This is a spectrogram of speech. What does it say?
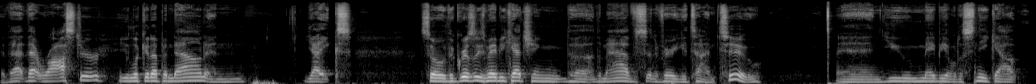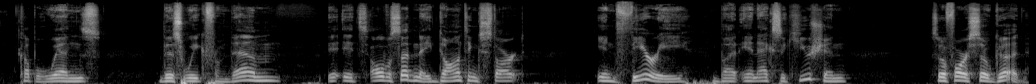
that that roster, you look it up and down, and yikes. So the Grizzlies may be catching the the Mavs at a very good time too, and you may be able to sneak out a couple wins this week from them. It's all of a sudden a daunting start in theory, but in execution, so far so good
